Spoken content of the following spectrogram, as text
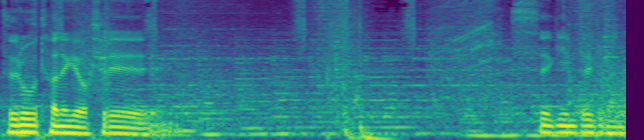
드로우 타는 게 확실히 쓰기 힘들긴 하네.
